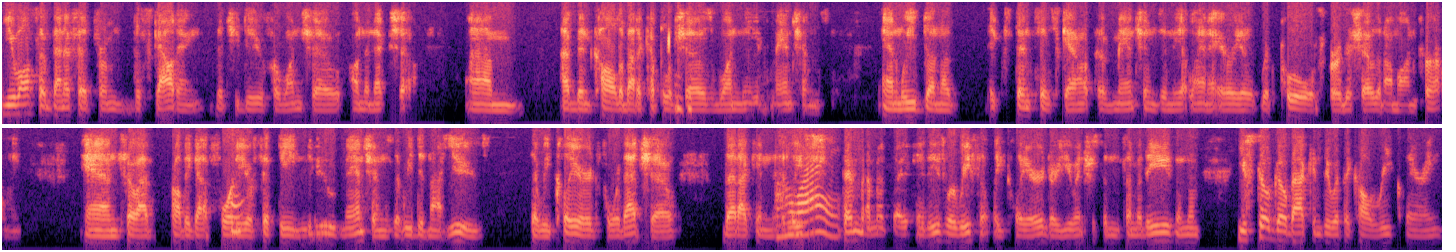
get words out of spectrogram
you also benefit from the scouting that you do for one show on the next show. Um, I've been called about a couple of shows. One needs mansions, and we've done an extensive scout of mansions in the Atlanta area with pools for the show that I'm on currently. And so I've probably got 40 or 50 new mansions that we did not use that we cleared for that show that I can at All least right. send them and say, okay, these were recently cleared. Are you interested in some of these? And then you still go back and do what they call re-clearing,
